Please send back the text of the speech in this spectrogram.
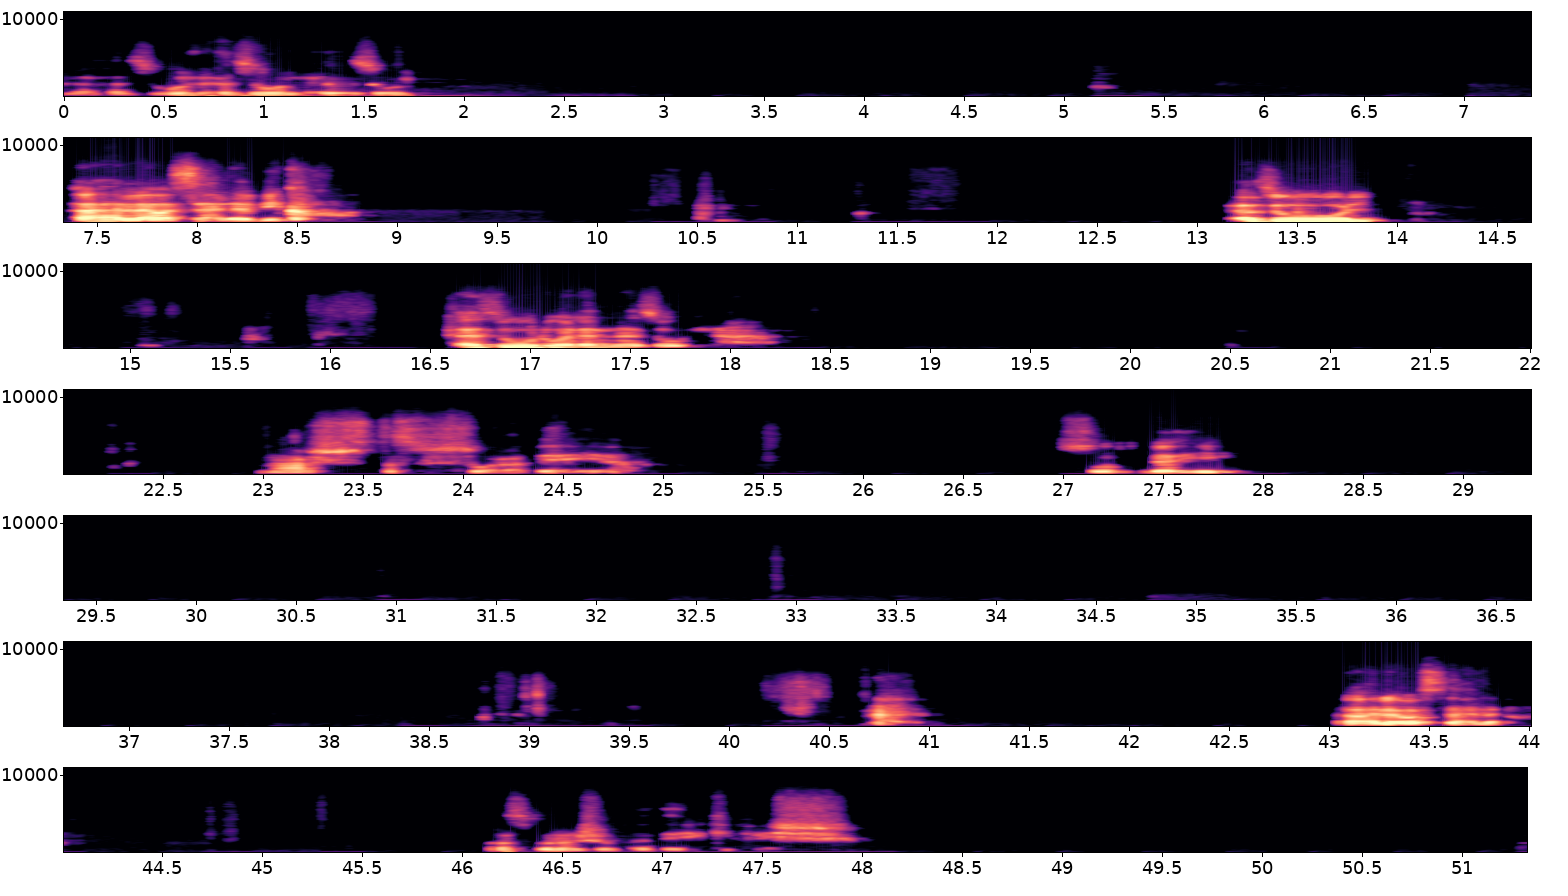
لا أزول أزول أزول أهلا وسهلا بكم. أزول. أزول ولن نزول؟ نعرفش الصورة باهية. صوت باهي. أهلا وسهلا. أصبر نشوف هذه كيفاش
